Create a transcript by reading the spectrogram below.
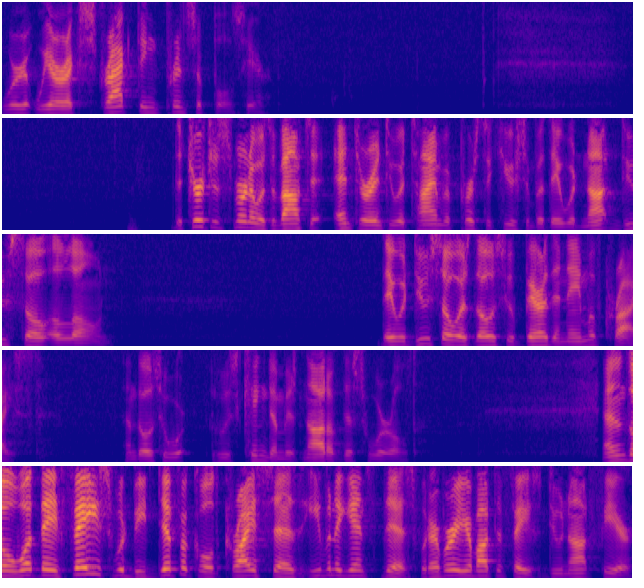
we're, we are extracting principles here. The church of Smyrna was about to enter into a time of persecution, but they would not do so alone. They would do so as those who bear the name of Christ and those who, whose kingdom is not of this world. And though what they face would be difficult, Christ says, even against this, whatever you're about to face, do not fear.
